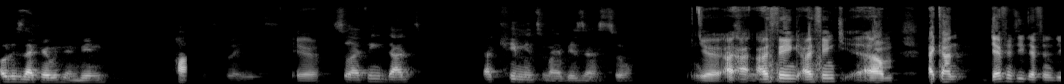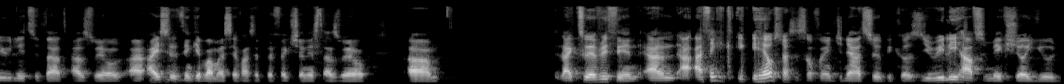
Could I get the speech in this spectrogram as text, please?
always like everything being on display. yeah. So I think that that came into my business too. Yeah, I, I, I think I think um I can definitely definitely relate to that as well. I, I used to think about myself as a perfectionist as well, um, like to everything, and I, I think it, it helps as a software engineer too because you really have to make sure you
